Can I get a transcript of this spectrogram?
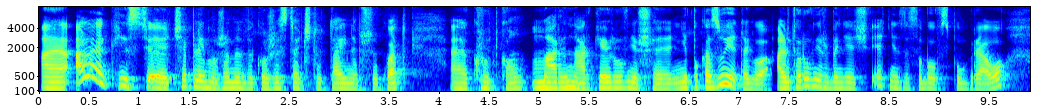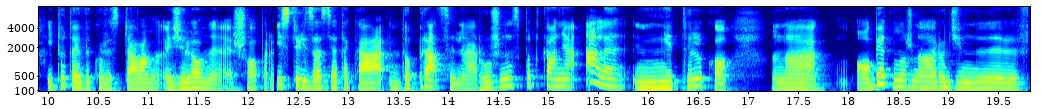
ale jak jest e, cieplej, możemy wykorzystać tutaj na przykład e, krótką marynarkę. Również e, nie pokazuję tego, ale to również będzie świetnie ze sobą współgrało. I tutaj wykorzystałam zielony shopper i stylizacja taka do pracy na różne spotkania, ale nie tylko. Na obiad można rodzinny w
